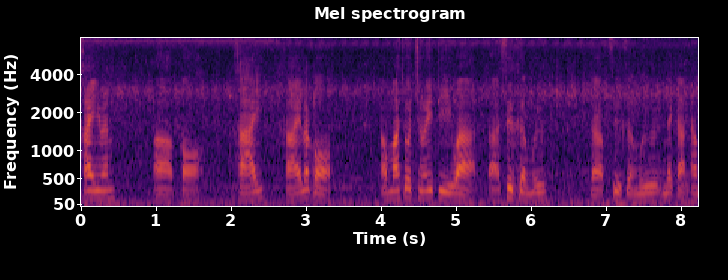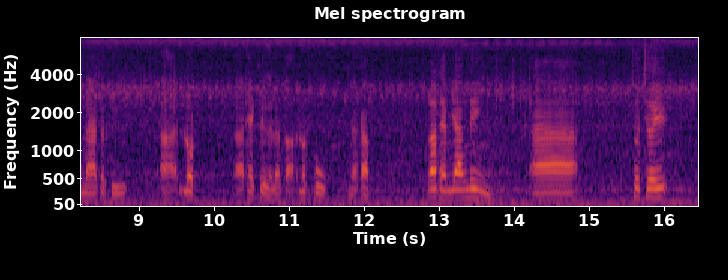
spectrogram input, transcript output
ไข่มัน ก็ขายขายแล้วก็เอามาชดเชยตีว่าอ่าซื้อเครื่องมือนะครับซื้อเครื่องมือในการทำนาก็คือรถแท็กเตอร์แล้วก็รถปลูกนะครับแล้วแถมยางนึ่งอ่าชดเชยเ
